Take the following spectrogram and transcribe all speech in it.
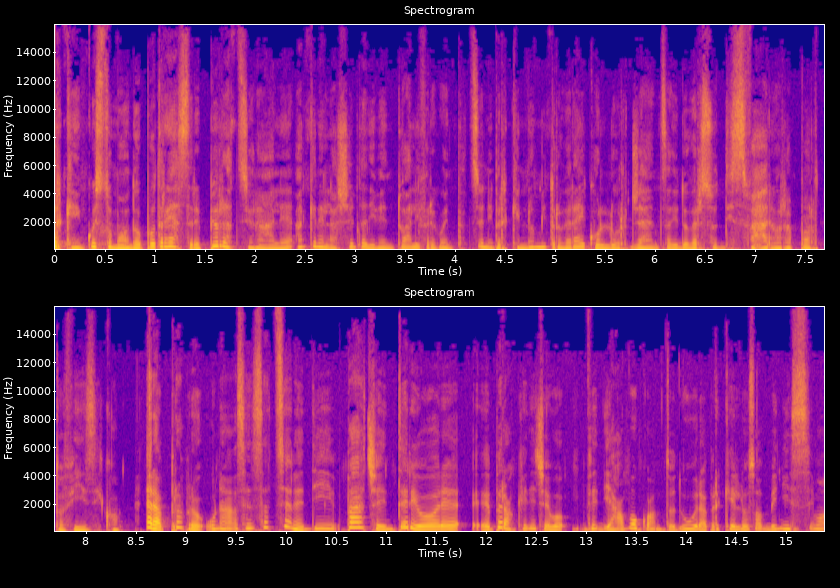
Perché in questo modo potrei essere più razionale anche nella scelta di eventuali frequentazioni, perché non mi troverei con l'urgenza di dover soddisfare un rapporto fisico era proprio una sensazione di pace interiore, eh, però che dicevo vediamo quanto dura, perché lo so benissimo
